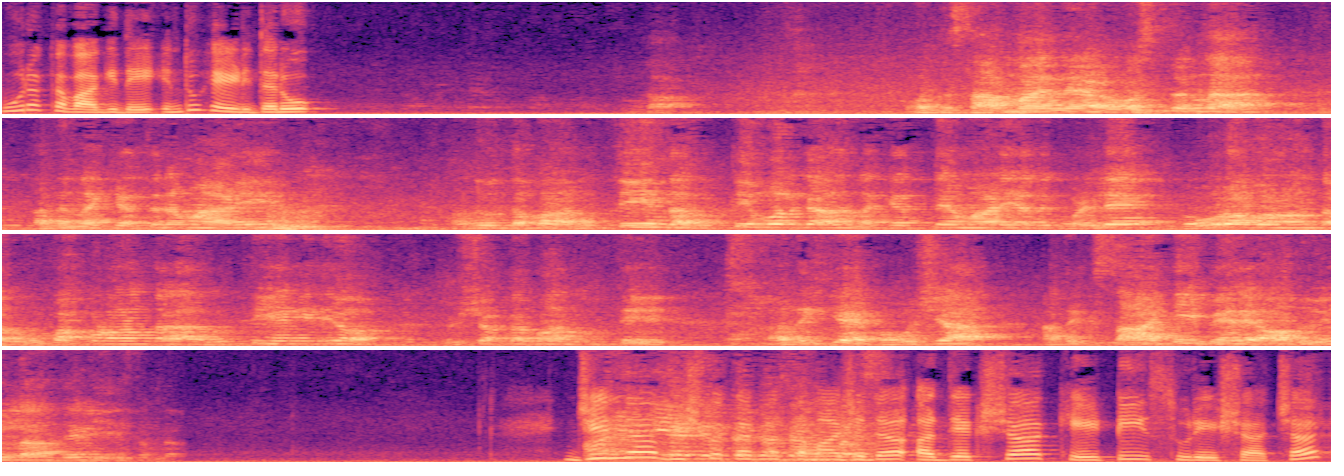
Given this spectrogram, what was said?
ಪೂರಕವಾಗಿದೆ ಎಂದು ಹೇಳಿದರು. ಒಂದು ಸಾಮಾನ್ಯ ವಸ್ತುನ್ನ ಅದನ್ನ ಕೆತ್ತನೆ ಮಾಡಿ, ಅದು ತಮ್ಮ ವೃತ್ತಿಯಿಂದ ವೃತ್ತಿ ಮೂಲಕ ಅದನ್ನ ಕೆತ್ತನೆ ಮಾಡಿ, ಅದಕ್ಕೆ ಒಳ್ಳೆ ಗೌರವ ರೂಪ ಕೊಡುವಂತ ವೃತ್ತಿ ಏನಿದೆಯೋ, ವಿಶ್ವಕರ್ಮ ವೃತ್ತಿ, ಅದಕ್ಕೆ ಬಹುಶಃ ಅದಕ್ಕೆ ಸಾಟಿ ಬೇರೆ ಯಾವುದು ಇಲ್ಲ ಅಂತ ಹೇಳಿ ಜಿಲ್ಲಾ ವಿಶ್ವಕರ್ಮ ಸಮಾಜದ ಅಧ್ಯಕ್ಷ ಕೆಟಿ ಸುರೇಶಾಚಾರ್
